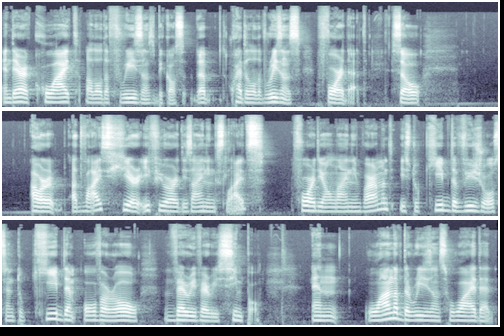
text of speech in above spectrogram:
And there are quite a lot of reasons because uh, quite a lot of reasons for that. So our advice here if you are designing slides for the online environment is to keep the visuals and to keep them overall very very simple. And one of the reasons why that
